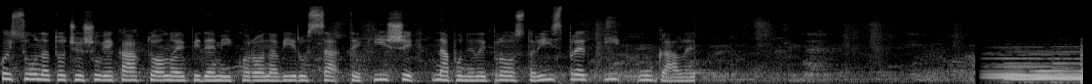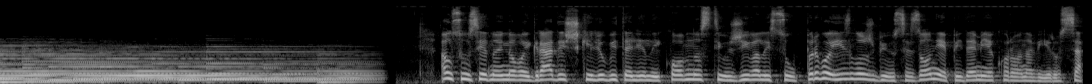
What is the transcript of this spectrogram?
koji su unatoč još uvijek aktualnoj epidemiji koronavirusa te kiši napunili prostor ispred i u galeriji. U susjednoj Novoj Gradiški ljubitelji likovnosti uživali su u prvoj izložbi u sezoni epidemije koronavirusa.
